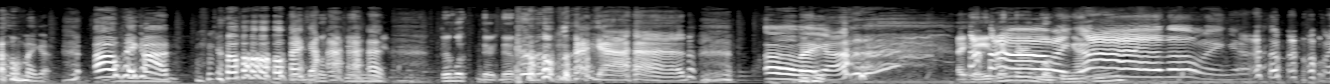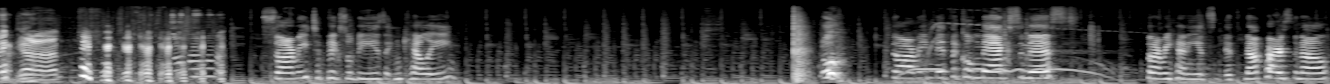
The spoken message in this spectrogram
Oh my god. Oh my god. Oh my They're god. looking. They're look. They're, they're, Oh my god. Oh my god. I hate when Oh they're my looking at god. Oh my god. Oh my god. Sorry to Pixel Bees and Kelly. Oh, sorry, Mythical Maximus. Sorry, honey, it's it's not personal.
